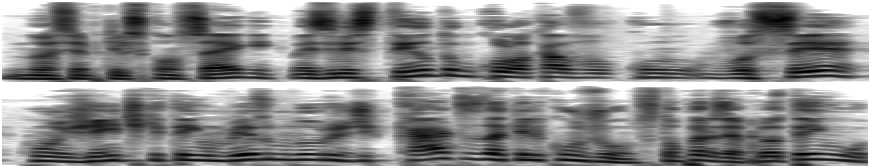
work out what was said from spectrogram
não é sempre que eles conseguem, mas eles tentam colocar vo- com você com gente que tem o mesmo número de cartas daquele conjunto. Então, por exemplo, eu tenho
